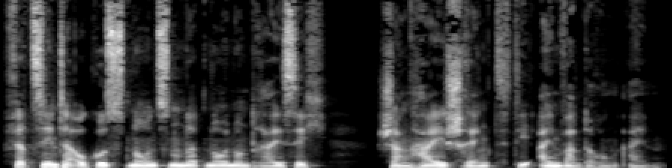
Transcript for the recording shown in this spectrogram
14. August 1939 Shanghai schränkt die Einwanderung ein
